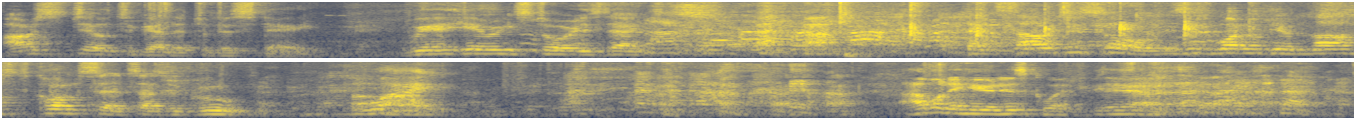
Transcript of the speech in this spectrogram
are still together to this day. We're hearing stories that that Sauti Sol, this is one of their last concerts as a group. Why? I want to hear this question. Yeah.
